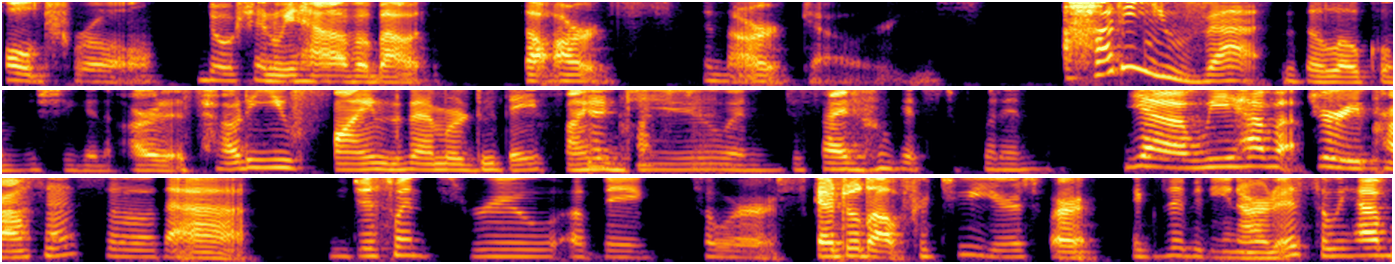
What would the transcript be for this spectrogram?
cultural notion we have about the arts and the art galleries. How do you vet the local Michigan artists? How do you find them or do they find you and decide who gets to put in? Yeah, we have a jury process so that we just went through a big so we're scheduled out for 2 years for exhibiting artists. So we have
